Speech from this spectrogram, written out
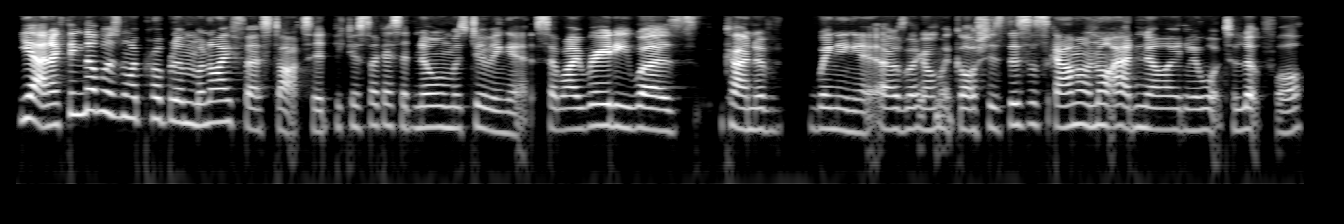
Yeah, and I think that was my problem when I first started because, like I said, no one was doing it. So I really was kind of winging it. I was like, oh my gosh, is this a scam or not? I had no idea what to look for.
